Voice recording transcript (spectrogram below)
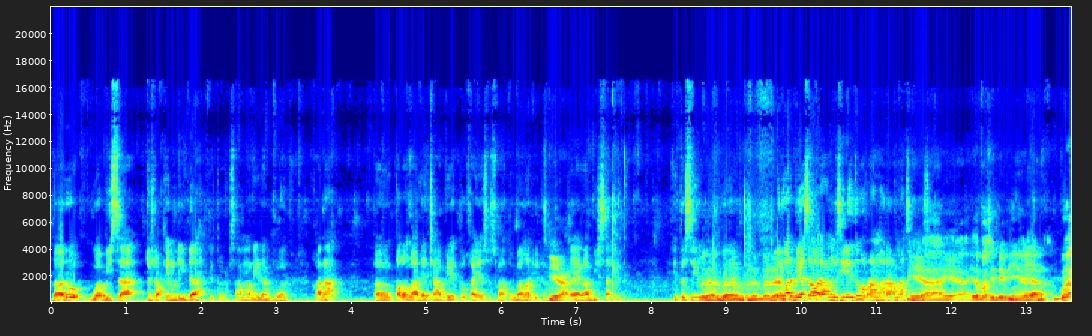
baru gue bisa cocokin lidah gitu sama lidah gue karena eh, kalau nggak ada cabai itu kayak sesuatu banget gitu. Iya. kayak nggak bisa gitu itu sih Benar, gue benar, benar, benar. itu luar biasa orang di sini tuh ramah-ramah sih Iya, iya, itu positifnya. Iya. Dan gua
